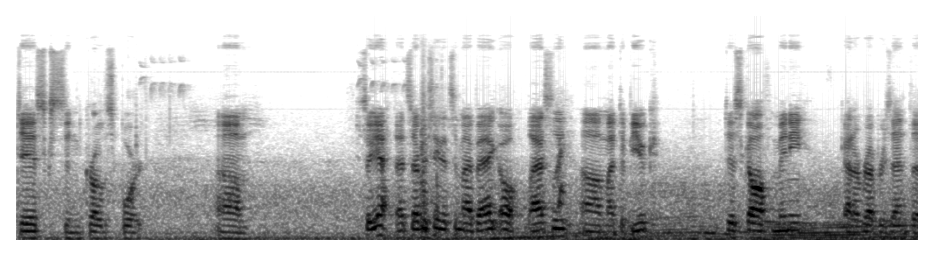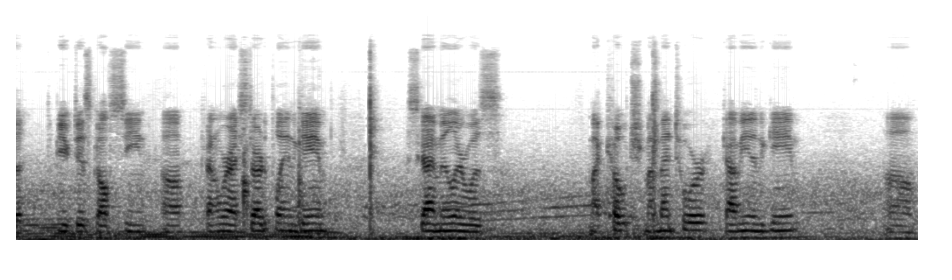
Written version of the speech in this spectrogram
discs and grow the sport. Um, so yeah, that's everything that's in my bag. Oh, lastly, um, my Dubuque Disc Golf Mini. Got to represent the Dubuque disc golf scene. Uh, kind of where I started playing the game. Sky Miller was my coach, my mentor, got me into the game. Um,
